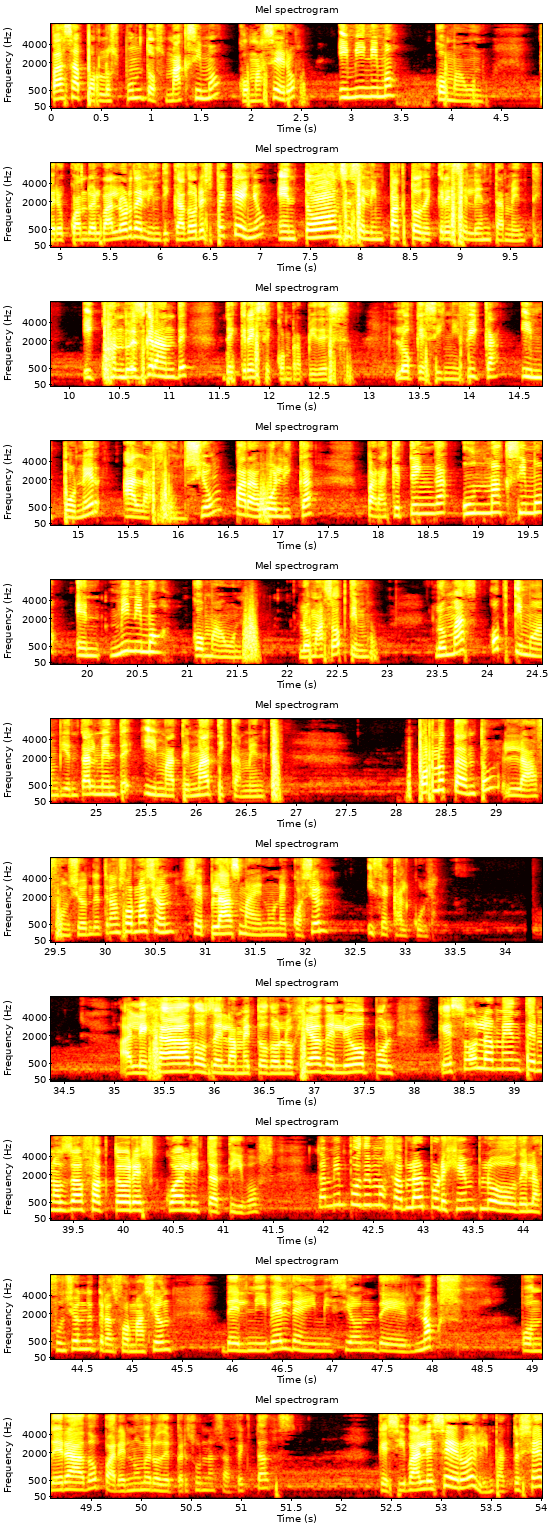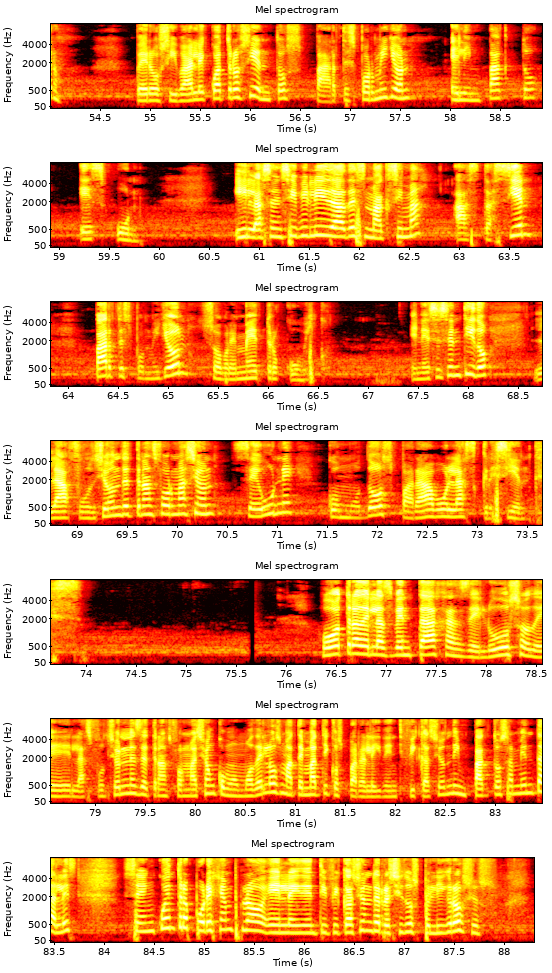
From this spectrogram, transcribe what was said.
pasa por los puntos máximo, 0 y mínimo, 1. Pero cuando el valor del indicador es pequeño, entonces el impacto decrece lentamente. Y cuando es grande, decrece con rapidez, lo que significa imponer a la función parabólica para que tenga un máximo en mínimo lo más óptimo, lo más óptimo ambientalmente y matemáticamente. Por lo tanto, la función de transformación se plasma en una ecuación y se calcula. Alejados de la metodología de Leopold, que solamente nos da factores cualitativos, también podemos hablar, por ejemplo, de la función de transformación del nivel de emisión del NOx, ponderado para el número de personas afectadas. Que si vale cero, el impacto es cero. Pero si vale 400 partes por millón, el impacto es 1. Y la sensibilidad es máxima hasta 100 partes por millón sobre metro cúbico. En ese sentido, la función de transformación se une como dos parábolas crecientes. Otra de las ventajas del uso de las funciones de transformación como modelos matemáticos para la identificación de impactos ambientales se encuentra, por ejemplo, en la identificación de residuos peligrosos,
